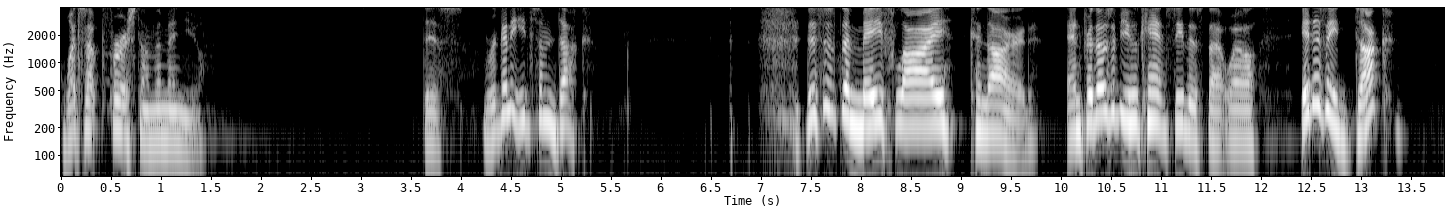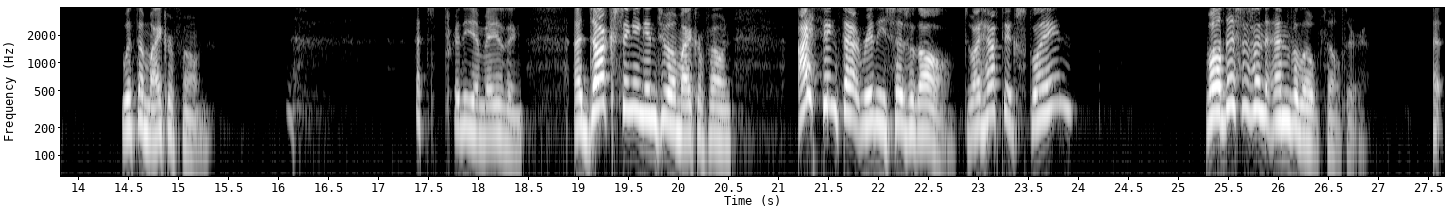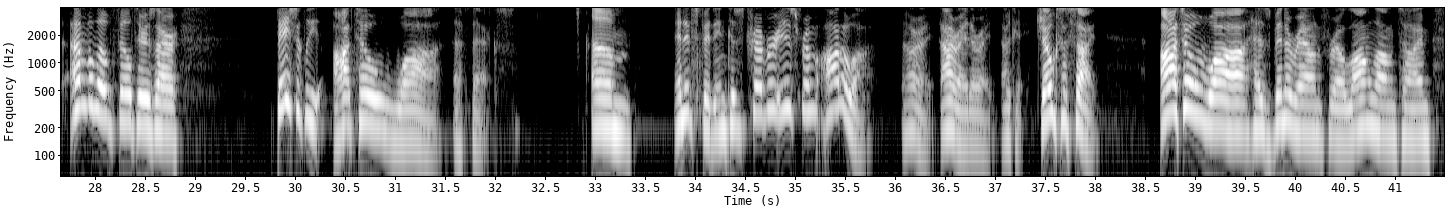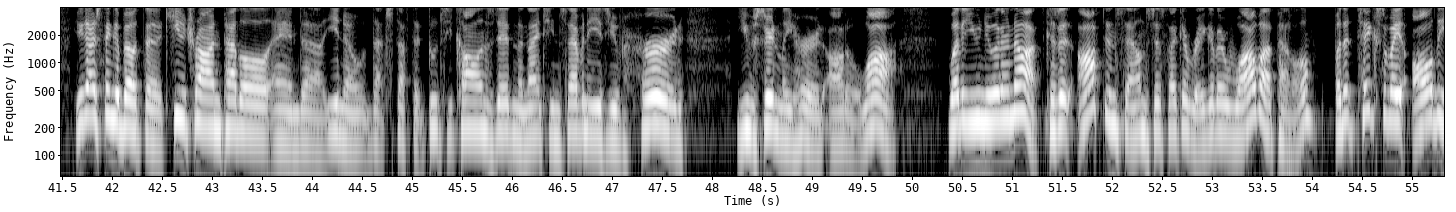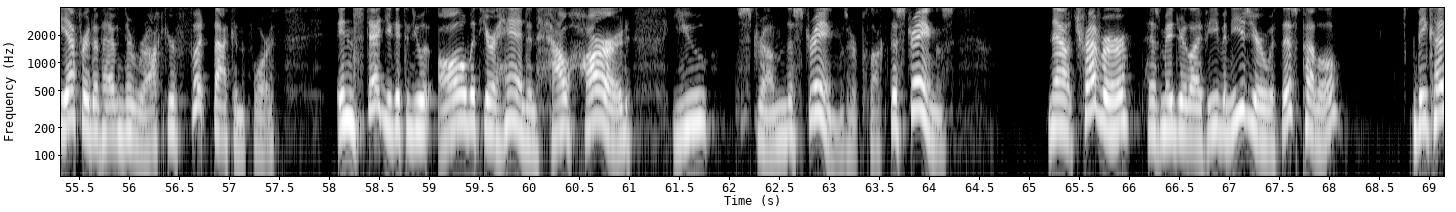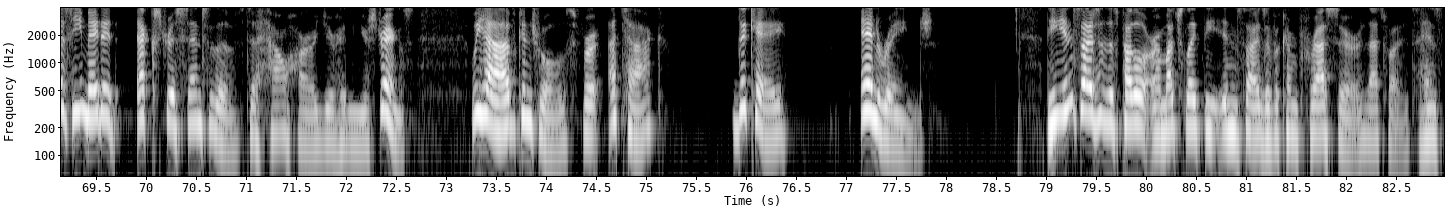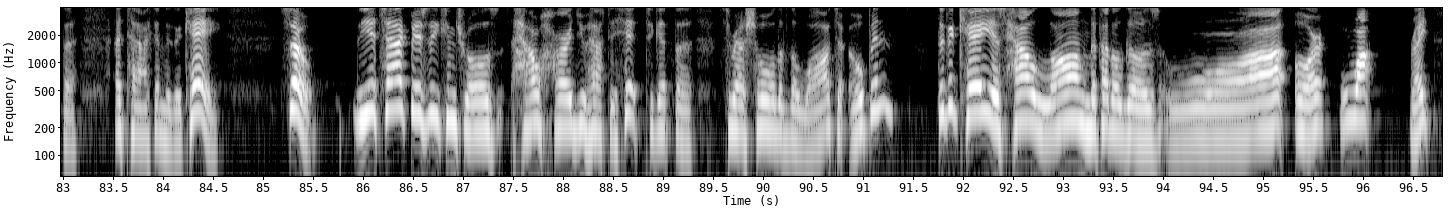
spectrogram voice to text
What's up first on the menu? This. We're going to eat some duck. this is the Mayfly Canard. And for those of you who can't see this that well, it is a duck with a microphone. That's pretty amazing. A duck singing into a microphone. I think that really says it all. Do I have to explain? Well, this is an envelope filter. Envelope filters are basically wah effects. Um, and it's fitting because Trevor is from Ottawa. All right, all right, all right. Okay, jokes aside. Auto wah has been around for a long, long time. You guys think about the Q-Tron pedal and, uh, you know, that stuff that Bootsy Collins did in the 1970s. You've heard, you've certainly heard wah whether you knew it or not, because it often sounds just like a regular wah wah pedal, but it takes away all the effort of having to rock your foot back and forth. Instead, you get to do it all with your hand and how hard you strum the strings or pluck the strings. Now, Trevor has made your life even easier with this pedal because he made it extra sensitive to how hard you're hitting your strings. We have controls for attack, decay, and range. The insides of this pedal are much like the insides of a compressor. That's why it's hence the attack and the decay. So the attack basically controls how hard you have to hit to get the threshold of the wah to open. The decay is how long the pedal goes wah or wah, right?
